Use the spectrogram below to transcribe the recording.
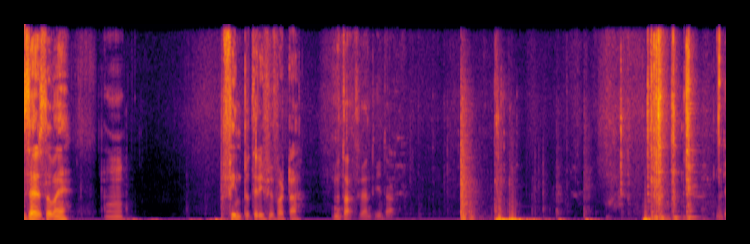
Vi som Tommy. Mm. Finn på et riff i farta. Men ta, skal vi hente gitaren. Ok.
